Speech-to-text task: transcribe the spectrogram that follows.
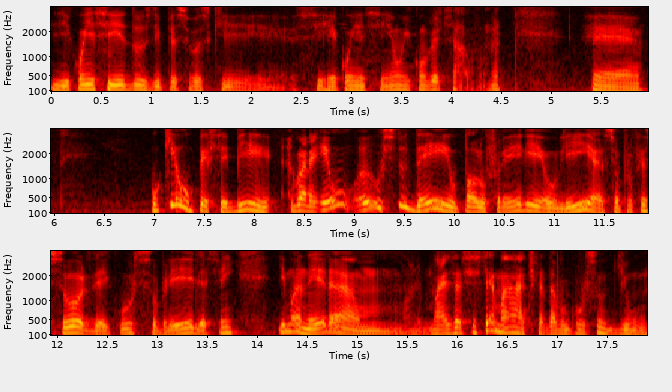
de conhecidos, de pessoas que se reconheciam e conversavam. Né? É, o que eu percebi, agora, eu, eu estudei o Paulo Freire, eu lia, sou professor, dei curso sobre ele, assim, de maneira um, mais sistemática, dava um curso de um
